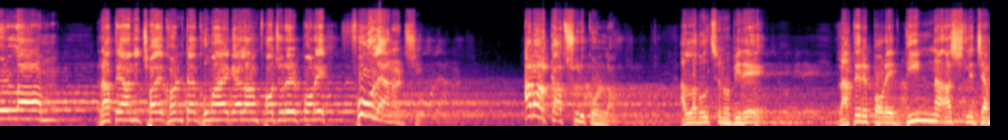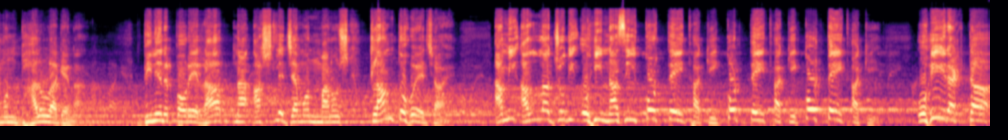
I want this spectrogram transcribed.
করলাম। রাতে আমি ছয় ঘণ্টা ঘুমায় গেলাম, ফজরের পরে ফুল এনার্জি আবার কাজ শুরু করলাম। আল্লাহ বলছেন নবীরে রাতের পরে দিন না আসলে যেমন ভালো লাগে না, দিনের পরে রাত না আসলে যেমন মানুষ ক্লান্ত হয়ে যায়। আমি আল্লাহ যদি ওহি নাজিল করতেই থাকি করতেই থাকি করতেই থাকি ওহির একটা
